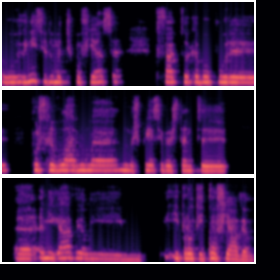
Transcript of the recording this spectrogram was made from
o início de uma desconfiança de facto acabou por, por se revelar numa, numa experiência bastante uh, amigável e, e pronto, e confiável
